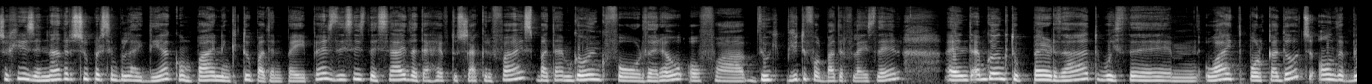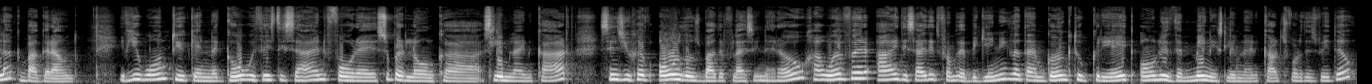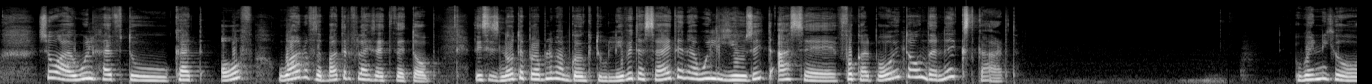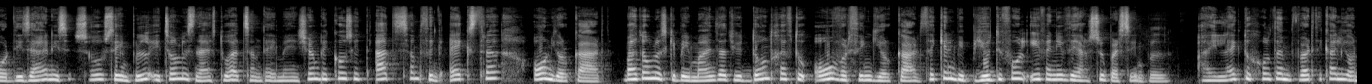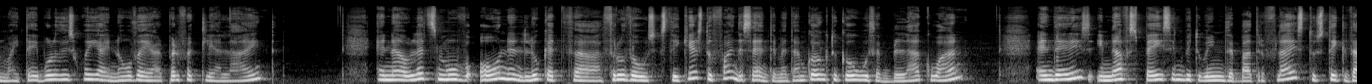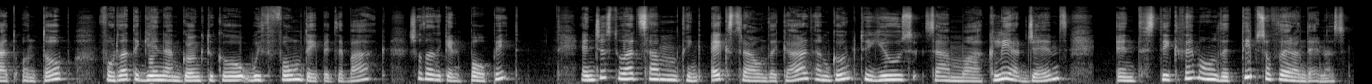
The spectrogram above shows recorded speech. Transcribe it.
So here is another super simple idea combining two pattern papers. This is the side that I have to sacrifice, but I'm going for the row of uh, beautiful butterflies there. And I'm going to pair that with the um, white polka dots on the black background. If you want, you can go with this design for a super long uh, slimline card, since you have all those butterflies in a row. However, I decided from the beginning that I'm going to create only the mini slimline cards for this video, so I will have to cut off one of the butterflies at the top. This is not a problem, I'm going to leave it aside and I will use it as a focal point on the next card. When your design is so simple, it's always nice to add some dimension because it adds something extra on your card. But always keep in mind that you don't have to overthink your cards. They can be beautiful even if they are super simple. I like to hold them vertically on my table, this way I know they are perfectly aligned. And now let's move on and look at the, through those stickers to find the sentiment. I'm going to go with a black one. And there is enough space in between the butterflies to stick that on top. For that again I'm going to go with foam tape at the back so that I can pop it. And just to add something extra on the card I'm going to use some uh, clear gems and stick them on the tips of their antennas.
